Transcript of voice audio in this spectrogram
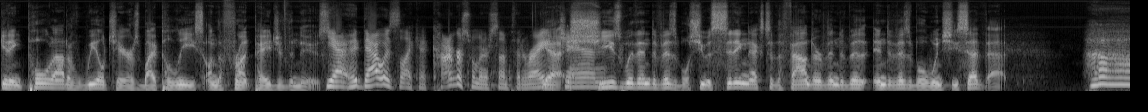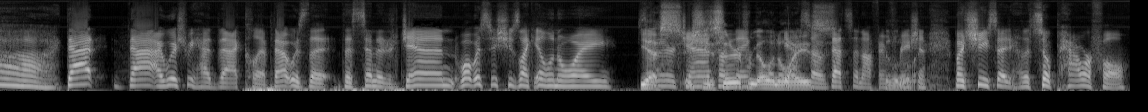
getting pulled out of wheelchairs by police on the front page of the news. Yeah, that was like a congresswoman or something, right? Yeah, Jan? she's with Indivisible. She was sitting next to the founder of Indivi- Indivisible when she said that. Ah, that that I wish we had that clip. That was the the Senator Jen. What was this? She's like Illinois. Yes, Senator she's a senator from Illinois. Yeah, so that's enough information. But she said it's so powerful.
